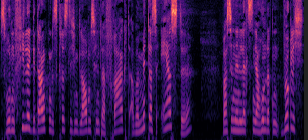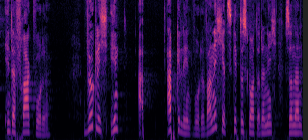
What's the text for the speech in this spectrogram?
es wurden viele Gedanken des christlichen Glaubens hinterfragt, aber mit das erste, was in den letzten Jahrhunderten wirklich hinterfragt wurde, wirklich hin, ab, abgelehnt wurde, war nicht jetzt gibt es Gott oder nicht, sondern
